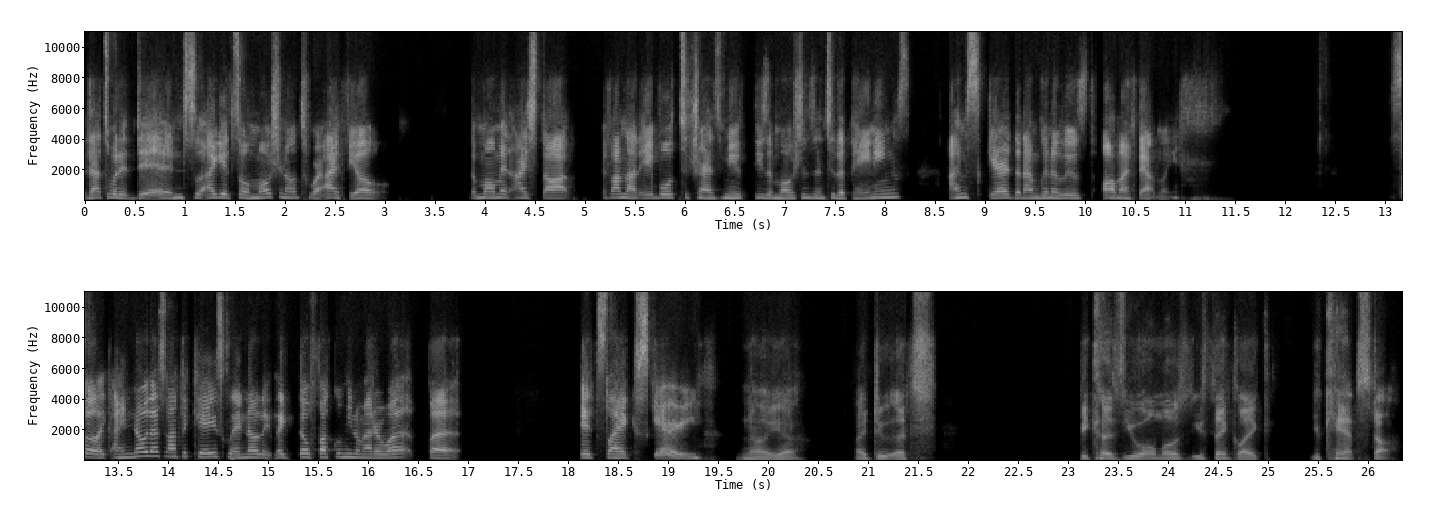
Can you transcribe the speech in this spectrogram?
that's what it did. And so I get so emotional to where I feel the moment I stop, if I'm not able to transmute these emotions into the paintings, I'm scared that I'm going to lose all my family. So like I know that's not the case because I know that like they'll fuck with me no matter what, but it's like scary. No, yeah. I do. That's because you almost you think like you can't stop.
